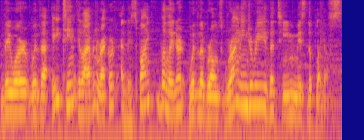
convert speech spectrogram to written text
They were with the 18-11 record at this point, but later, with LeBron's groin injury, the team missed the playoffs.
